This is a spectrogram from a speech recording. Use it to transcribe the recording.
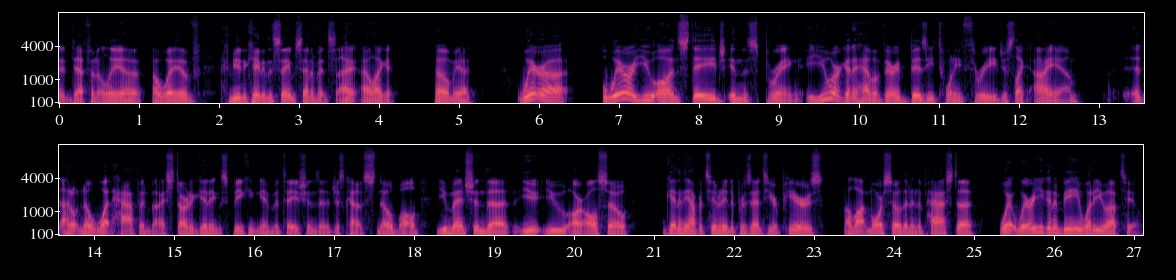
a definitely a, a way of communicating the same sentiments. I, I like it. Oh man. Where uh where are you on stage in the spring? You are going to have a very busy 23 just like I am. I don't know what happened, but I started getting speaking invitations and it just kind of snowballed. You mentioned that you you are also getting the opportunity to present to your peers a lot more so than in the past. Uh, where where are you going to be? What are you up to?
